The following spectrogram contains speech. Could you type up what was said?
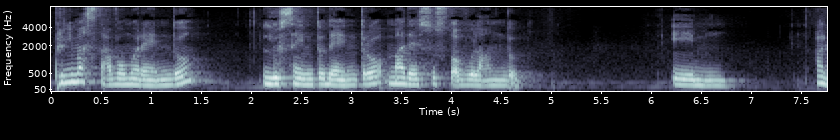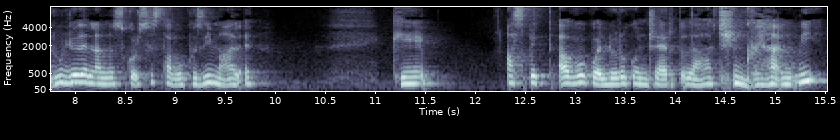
prima stavo morendo, lo sento dentro, ma adesso sto volando. E mm, a luglio dell'anno scorso stavo così male che aspettavo quel loro concerto da cinque anni,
